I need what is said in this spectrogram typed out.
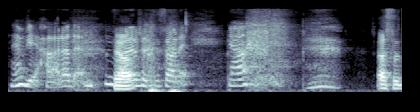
Nu vill jag höra den. Ja. Bara för att du sa det. Ja. Alltså,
